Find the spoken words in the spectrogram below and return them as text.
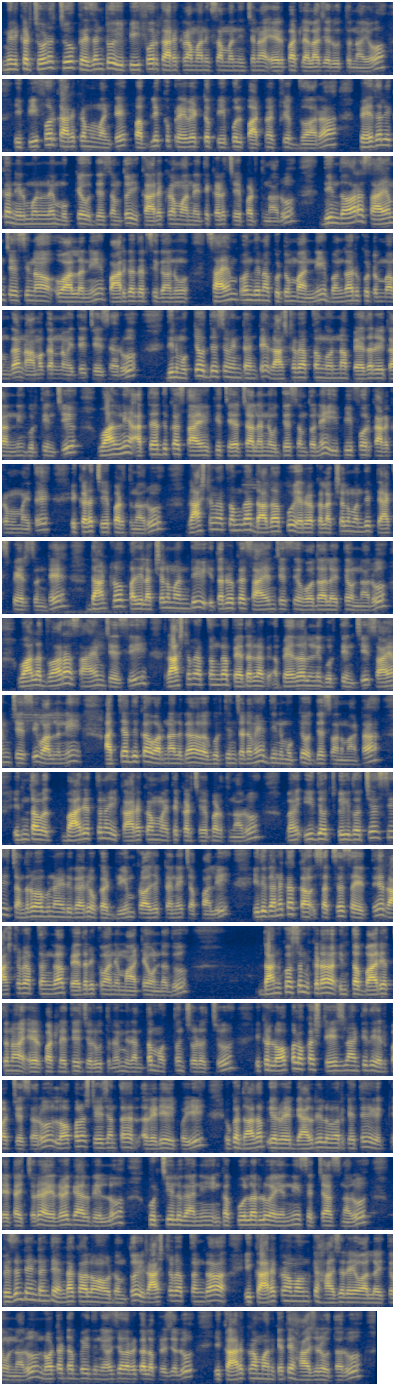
మీరు ఇక్కడ చూడొచ్చు ప్రజెంట్ ఈ పీ ఫోర్ కార్యక్రమానికి సంబంధించిన ఏర్పాట్లు ఎలా జరుగుతున్నాయో. ఈ పీ ఫోర్ కార్యక్రమం అంటే పబ్లిక్ ప్రైవేట్ పీపుల్ పార్ట్నర్షిప్ ద్వారా పేదరిక నిర్మూలనే ముఖ్య ఉద్దేశంతో ఈ కార్యక్రమాన్ని అయితే ఇక్కడ చేపడుతున్నారు. దీని ద్వారా సాయం చేసిన వాళ్ళని మార్గదర్శిగాను సాయం పొందిన కుటుంబాన్ని బంగారు కుటుంబంగా నామకరణం అయితే చేశారు. దీని ముఖ్య ఉద్దేశం ఏంటంటే రాష్ట్ర వ్యాప్తంగా ఉన్న పేదరికాన్ని గుర్తించి వాళ్ళని అత్యధిక స్థాయికి చేర్చాలనే ఉద్దేశంతోనే ఈ పీ ఫోర్ కార్యక్రమం అయితే ఇక్కడ చేపడుతున్నారు. రాష్ట్ర వ్యాప్తంగా దాదాపు ఇరవై ఒక్క లక్షల మంది ట్యాక్స్ పేయర్స్ ఉంటే దాంట్లో పది లక్షల మంది ఇతరులకు సాయం చేసే హోదాలు అయితే ఉన్నారు. వాళ్ళ ద్వారా సాయం చేసి రాష్ట్ర వ్యాప్తంగా పేదల పేదలని గుర్తించి సాయం చేసి వాళ్ళని అత్యధిక వర్ణాలుగా గుర్తించడమే దీని ముఖ్య ఉద్దేశం అనమాట ఇంత భారీ ఎత్తున ఈ కార్యక్రమం అయితే ఇక్కడ చేపడుతున్నారు. ఇది ఇది వచ్చేసి చంద్రబాబు నాయుడు గారి ఒక డ్రీమ్ ప్రాజెక్ట్ అనే చెప్పాలి. ఇది గనక సక్సెస్ అయితే రాష్ట్ర వ్యాప్తంగా పేదరికం అనే మాటే ఉండదు. దానికోసం ఇక్కడ ఇంత భారీ ఎత్తున ఏర్పాట్లు అయితే జరుగుతున్నాయి. మీరంతా మొత్తం చూడొచ్చు. ఇక్కడ లోపల ఒక స్టేజ్ లాంటిది ఏర్పాటు చేశారు. లోపల స్టేజ్ అంతా రెడీ అయిపోయి ఒక దాదాపు ఇరవై గ్యాలరీల వరకు అయితే కేటాయించారు ఆ ఇరవై గ్యాలరీల్లో కుర్చీలు కానీ ఇంకా కూలర్లు అవన్నీ సెట్ చేస్తున్నారు. ప్రజెంట్ ఏంటంటే ఎండాకాలం అవడంతో ఈ రాష్ట్ర వ్యాప్తంగా ఈ కార్యక్రమానికి హాజరయ్యే వాళ్ళు అయితే ఉన్నారు. నూట డెబ్బై ఐదు నియోజకవర్గాల ప్రజలు ఈ కార్యక్రమానికి అయితే హాజరవుతారు.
